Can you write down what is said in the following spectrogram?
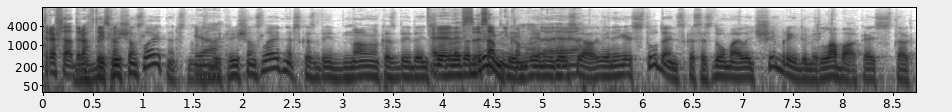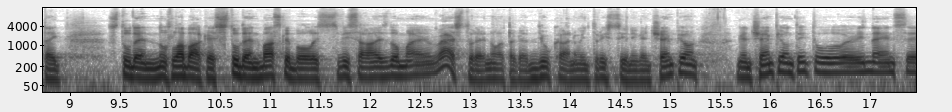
trešā drafta. Bija Kristians Leitners. Nu, bija Kristians Leitners, kas bija, no, kas bija 90. gadsimta vienīgais, jā, vienīgais students, kas, es domāju, līdz šim brīdim ir labākais, tā teikt, student, nu, labākais studentu basketbolists visā, es domāju, vēsturē. No, tagad Džukā nu, viņi tur izcīnīja gan čempionu, gan čempionu titulu NNC,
